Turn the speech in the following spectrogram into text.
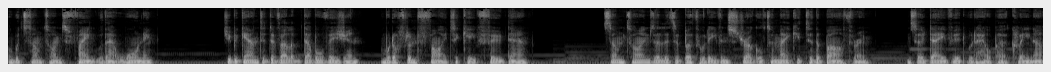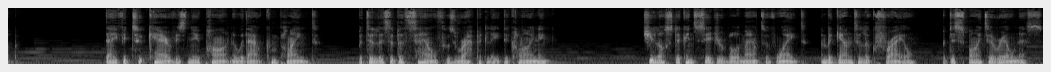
and would sometimes faint without warning. She began to develop double vision and would often fight to keep food down. Sometimes Elizabeth would even struggle to make it to the bathroom, and so David would help her clean up. David took care of his new partner without complaint, but Elizabeth's health was rapidly declining. She lost a considerable amount of weight and began to look frail, but despite her illness,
